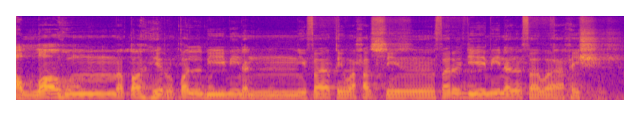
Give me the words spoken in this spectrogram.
اللهم طهر قلبي من النفاق وحصن فرجي من الفواحش.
